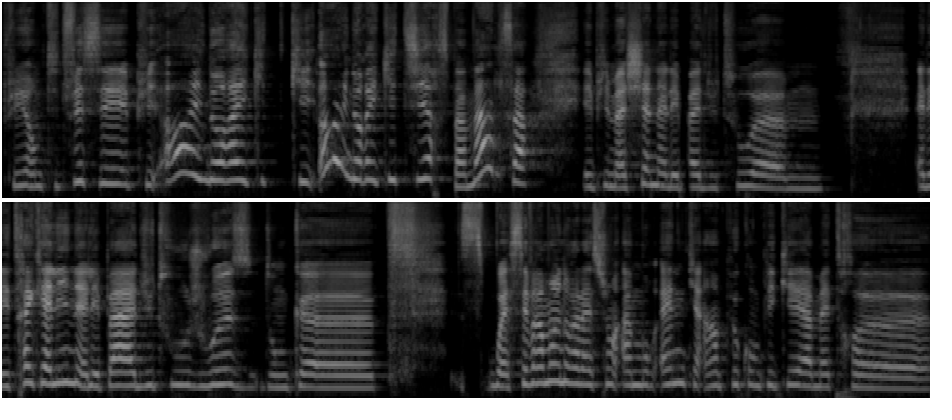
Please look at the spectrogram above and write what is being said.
puis en petites fessées, puis oh, une oreille qui, qui, oh, une oreille qui tire, c'est pas mal ça. Et puis ma chienne, elle est pas du tout elle est très câline, elle est pas du tout joueuse. Donc, euh, ouais, c'est vraiment une relation amour-haine qui est un peu compliquée à mettre euh,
